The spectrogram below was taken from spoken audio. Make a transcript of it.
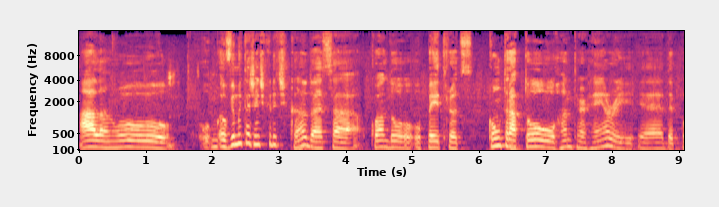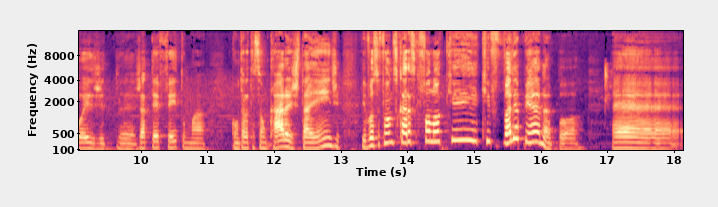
Alan, o, o, eu vi muita gente criticando essa quando o Patriots contratou o Hunter Henry é, depois de é, já ter feito uma contratação cara de tie-end e você foi um dos caras que falou que, que vale a pena, pô. É,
